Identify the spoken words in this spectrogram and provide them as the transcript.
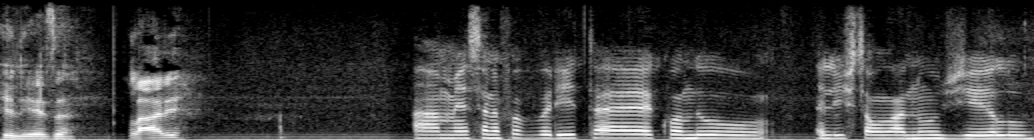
Beleza. Lari? A minha cena favorita é quando eles estão lá no gelo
